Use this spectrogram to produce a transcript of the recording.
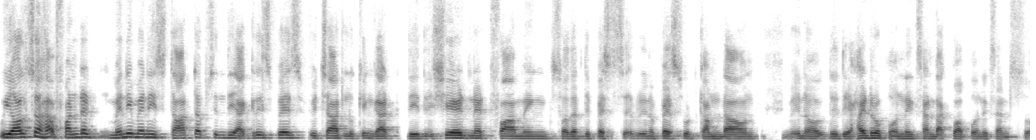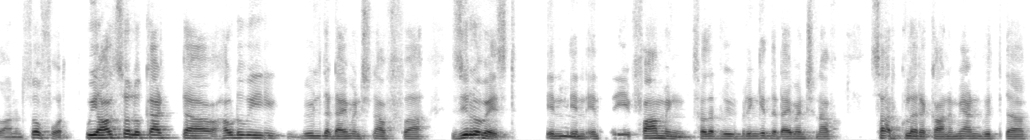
We also have funded many, many startups in the agri space which are looking at the, the shade net farming so that the pests, you know, pests would come down, you know, the, the hydroponics and aquaponics and so on and so forth. We also look at uh, how do we build the dimension of uh, zero waste in, mm. in, in the farming so that we bring in the dimension of circular economy. And with the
